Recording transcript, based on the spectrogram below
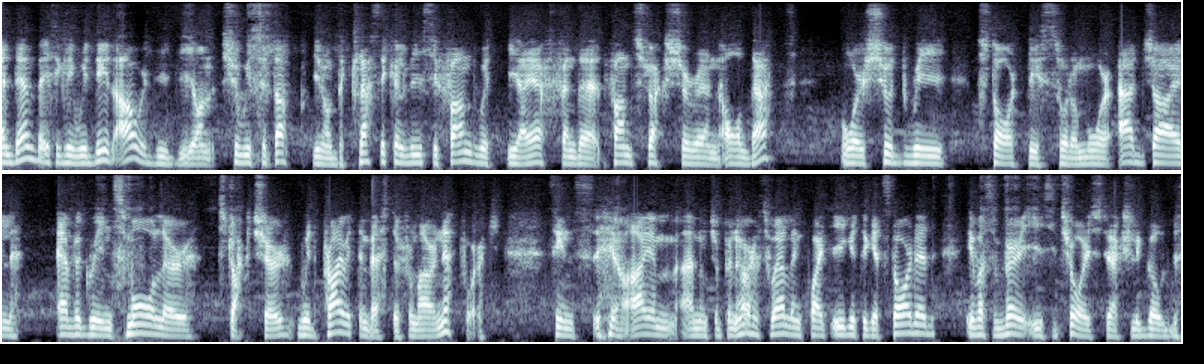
And then basically we did our DD on should we set up, you know, the classical VC fund with EIF and the fund structure and all that, or should we start this sort of more agile, evergreen, smaller structure with private investor from our network? Since you know I am an entrepreneur as well and quite eager to get started, it was a very easy choice to actually go the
